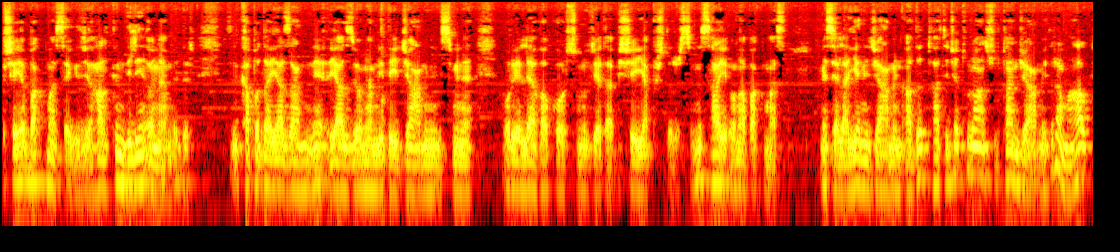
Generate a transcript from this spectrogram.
şeye bakmaz sevgili halkın dili önemlidir. Kapıda yazan ne yazdığı önemli değil caminin ismine oraya levha korsunuz ya da bir şey yapıştırırsınız. Hayır ona bakmaz. Mesela yeni caminin adı Hatice Turan Sultan Camii'dir ama halk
